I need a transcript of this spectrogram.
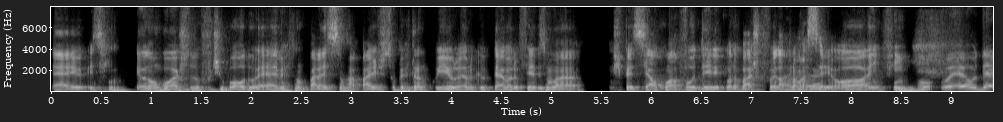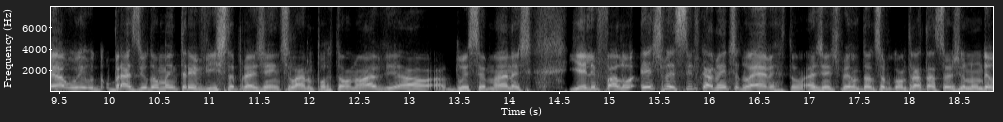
é, eu, assim, eu não gosto do futebol do Everton, parece ser um rapaz super tranquilo. Eu lembro que o Tébaro fez uma especial com a avô dele quando o Vasco foi lá para é. Maceió, enfim. O, o, o, Brasil deu uma entrevista para gente lá no Portão 9 há, há, duas semanas e ele falou especificamente do Everton. A gente perguntando sobre contratações que não deu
